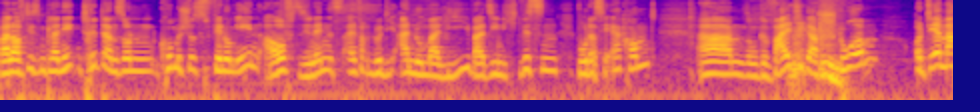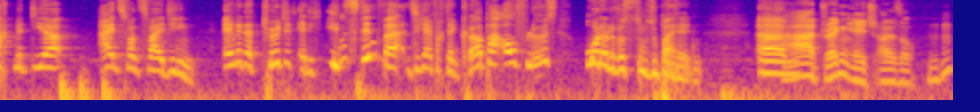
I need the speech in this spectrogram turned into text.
Weil auf diesem Planeten tritt dann so ein komisches Phänomen auf. Sie nennen es einfach nur die Anomalie, weil sie nicht wissen, wo das herkommt. Ähm, so ein gewaltiger Sturm. Und der macht mit dir eins von zwei Dingen. Entweder tötet er dich instant, weil sich einfach dein Körper auflöst, oder du wirst zum Superhelden. Ähm, ah, Dragon Age also. Mhm.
